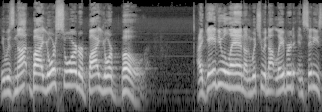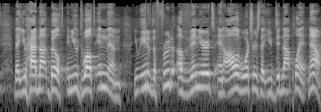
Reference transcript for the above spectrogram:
It was not by your sword or by your bow I gave you a land on which you had not labored, in cities that you had not built, and you dwelt in them. You eat of the fruit of vineyards and olive orchards that you did not plant. Now,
